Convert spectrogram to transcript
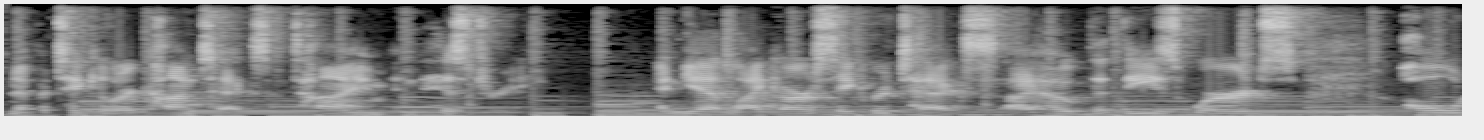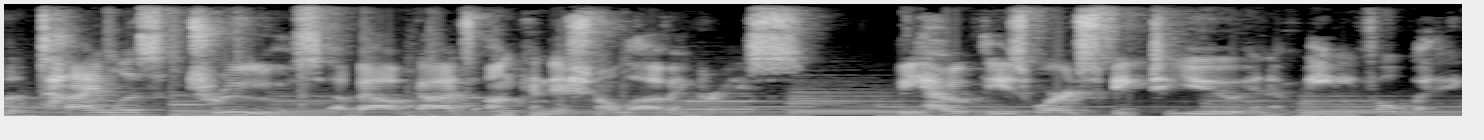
in a particular context time and history. And yet, like our sacred texts, I hope that these words hold timeless truths about God's unconditional love and grace. We hope these words speak to you in a meaningful way.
